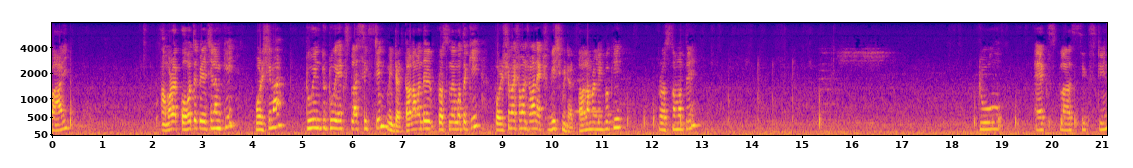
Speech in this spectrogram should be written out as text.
পাই আমরা কহতে পেয়েছিলাম কি? পরিসীমা two into two x plus sixteen metre তাহলে আমাদের প্রশ্নের মতো কি? পরিসীমা সমান সমান একশো বিশ মিটার তাহলে আমরা লিখব কি? প্রশ্ন মতে টু এক্স প্লাস সিক্সটিন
